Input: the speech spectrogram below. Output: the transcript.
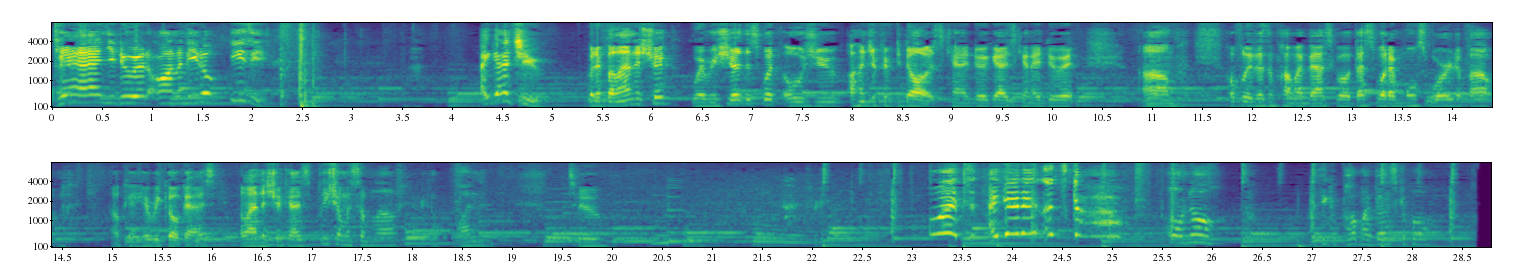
Can you do it on a needle? Easy. I got you. But if I land this trick, whoever you share this with owes you $150. Can I do it, guys? Can I do it? Um, hopefully it doesn't pop my basketball. That's what I'm most worried about. Okay, here we go, guys. If I land this trick, guys, please show me some love. Here we go. One, two, three. What? I did it! Let's go! Oh no! I think I popped my basketball.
